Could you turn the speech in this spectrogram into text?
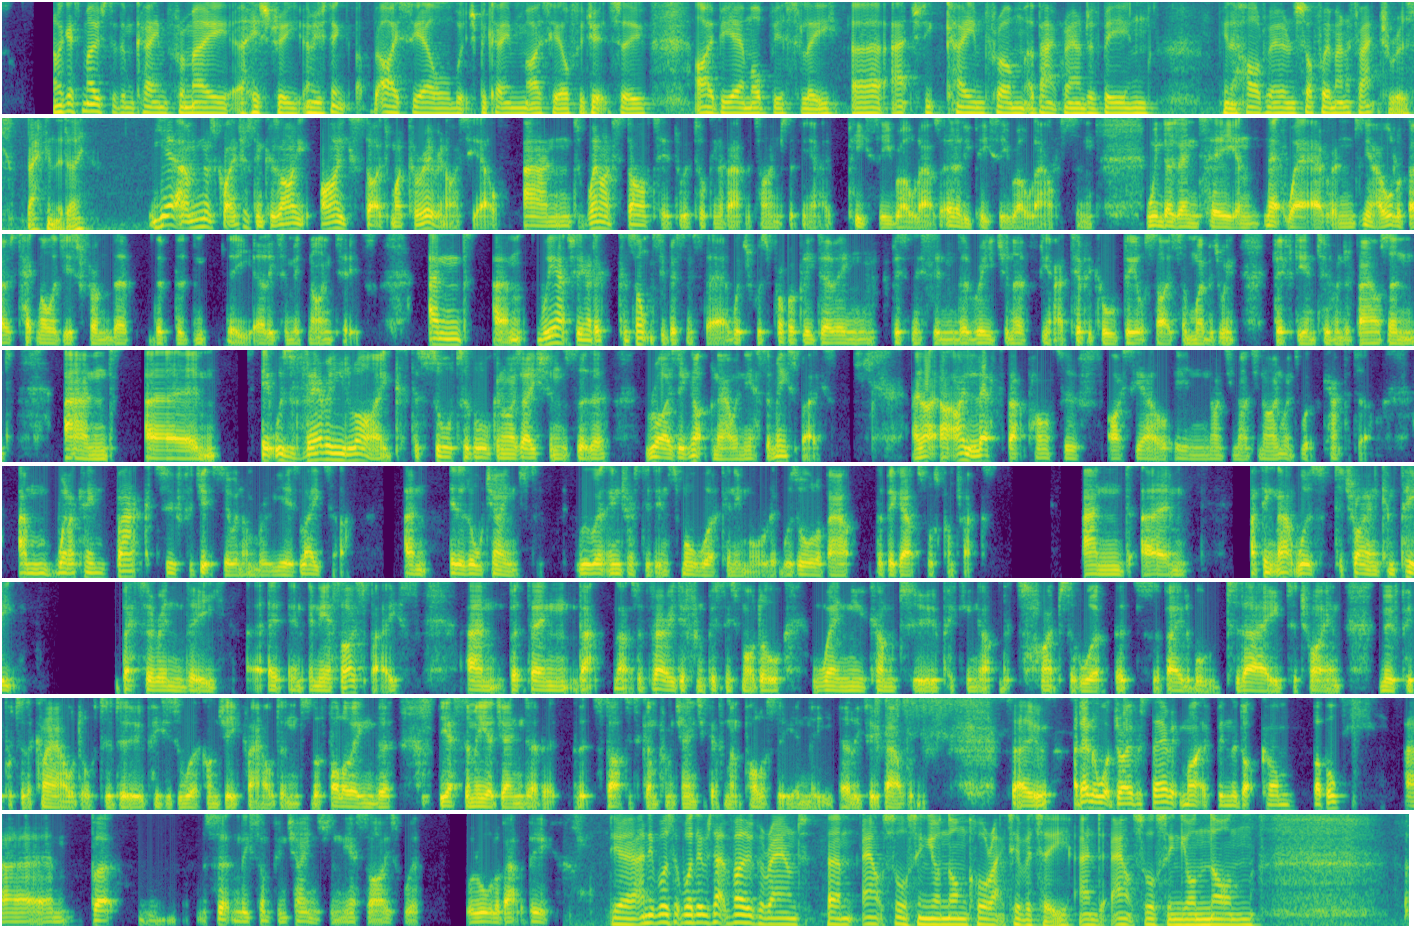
And I guess most of them came from a, a history. I mean, you think ICL, which became ICL Fujitsu, IBM, obviously, uh, actually came from a background of being, you know, hardware and software manufacturers back in the day. Yeah, I mean, it was quite interesting because I, I started my career in ICL. And when I started, we are talking about the times of you know PC rollouts, early PC rollouts, and Windows NT and NetWare, and you know all of those technologies from the the, the, the early to mid nineties. And um, we actually had a consultancy business there, which was probably doing business in the region of you know a typical deal size somewhere between fifty and two hundred thousand, and um, it was very like the sort of organisations that are rising up now in the SME space. And I, I, left that part of ICL in 1999, went to work for Capita. And when I came back to Fujitsu a number of years later, um, it had all changed. We weren't interested in small work anymore. It was all about the big outsource contracts. And um, I think that was to try and compete better in the in, in the SI space. Um, but then that that's a very different business model when you come to picking up the types of work that's available today to try and move people to the cloud or to do pieces of work on G Cloud and sort of following the, the SME agenda that, that started to come from a change in government policy in the early 2000s. So I don't know what drove us there. It might have been the dot com bubble, um, but certainly something changed and the SIs were, were all about the big. Yeah, and it was well, there was that vogue around um, outsourcing your non-core activity and outsourcing your non.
